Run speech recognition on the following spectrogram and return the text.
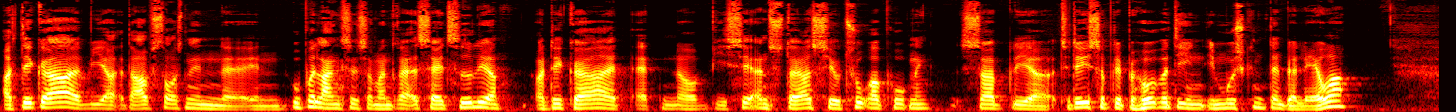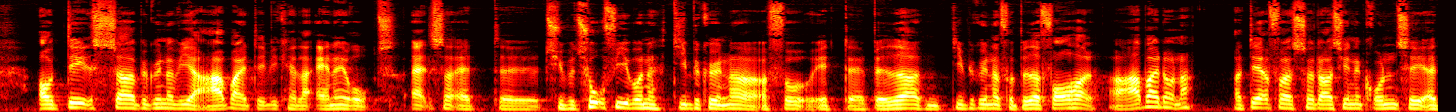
Og det gør, at vi, der opstår sådan en, øh, en ubalance, som Andreas sagde tidligere, og det gør, at, at når vi ser en større CO2-ophobning, så bliver, til det så bliver pH-værdien i musklen den bliver lavere, og dels så begynder vi at arbejde det, vi kalder anaerobt, altså at øh, type 2-fiberne, de begynder at få et øh, bedre, de begynder at få bedre forhold at arbejde under, og derfor så er der også en af grunden til, at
